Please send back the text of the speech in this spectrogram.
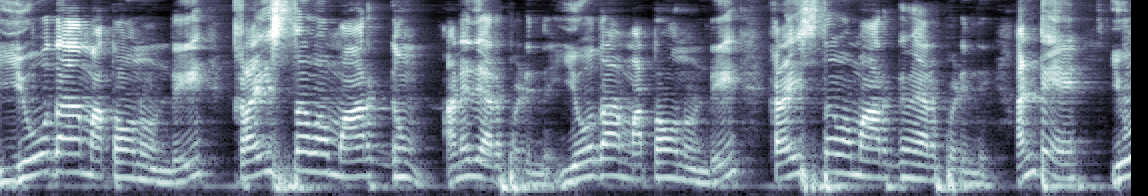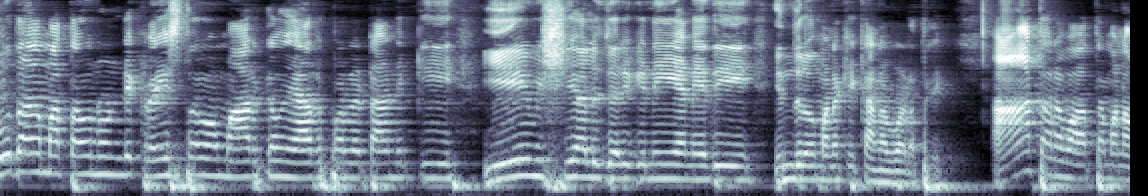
యోధా మతం నుండి క్రైస్తవ మార్గం అనేది ఏర్పడింది. యోధా మతం నుండి క్రైస్తవ మార్గం ఏర్పడింది. అంటే యోధా మతం నుండి క్రైస్తవ మార్గం ఏర్పడటానికి ఏ విషయాలు జరిగినాయి అనేది ఇందులో మనకి కనబడతాయి. ఆ తర్వాత మనం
